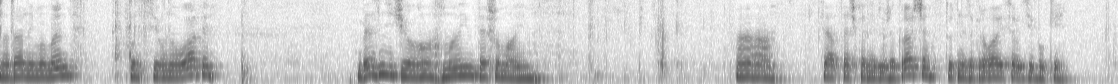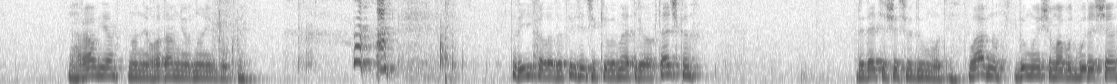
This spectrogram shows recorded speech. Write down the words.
на даний момент функціонувати. Без нічого. Маємо те, що маємо. Ага, ця аптечка не дуже краща, тут не закриваються оці боки. Грав я, але не вгадав ні одної букви. Приїхала за тисячу кілометрів аптечка. Прийдеться щось видумувати. Ладно, думаю, що, мабуть, буде ще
